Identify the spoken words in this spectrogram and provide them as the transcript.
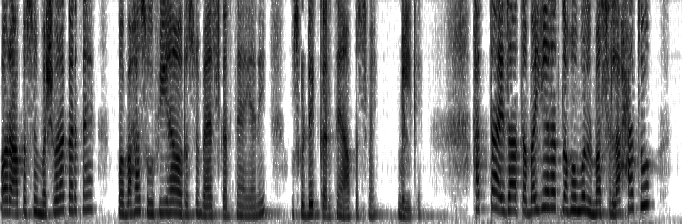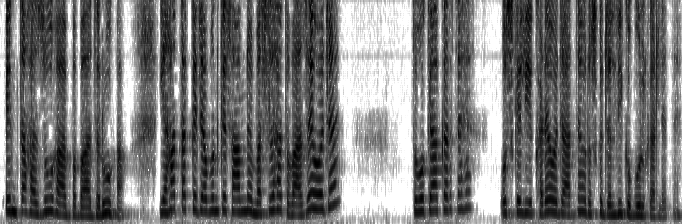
اور آپس میں مشورہ کرتے ہیں۔ وہ بہا صوفیہ اور اس میں بحث کرتے ہیں یعنی اس کو ڈگ کرتے ہیں آپس میں مل کے۔ حتیٰ ازا تبینت لحم المسلحت انتہا ببادروہا یہاں تک کہ جب ان کے سامنے مسلحت واضح ہو جائے، تو وہ کیا کرتے ہیں؟ اس کے لیے کھڑے ہو جاتے ہیں اور اس کو جلدی قبول کر لیتے ہیں۔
